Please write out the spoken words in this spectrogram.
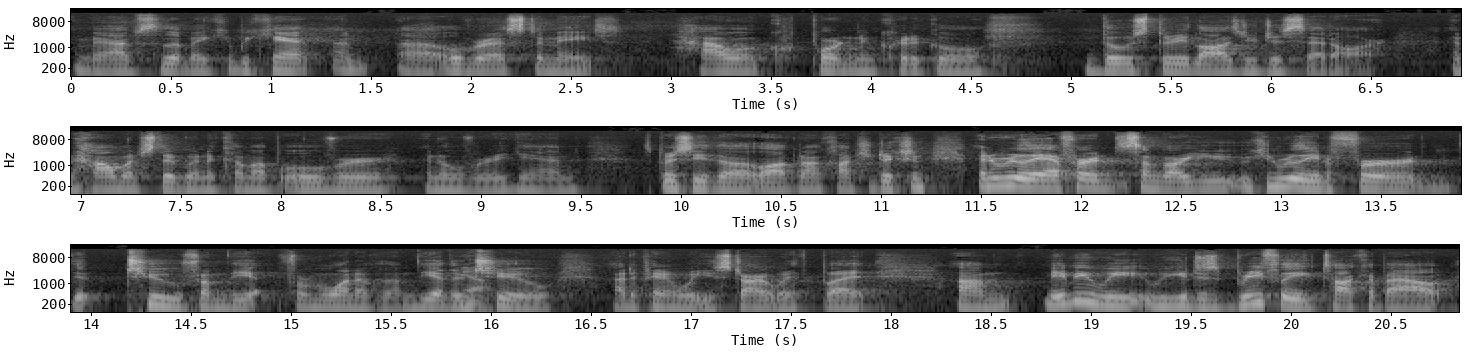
I mean, absolutely. We can't uh, overestimate how important and critical those three laws you just said are and how much they're going to come up over and over again, especially the law of non-contradiction. And really, I've heard some argue you can really infer two from the from one of them, the other yeah. two, uh, depending on what you start with. But um, maybe we, we could just briefly talk about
